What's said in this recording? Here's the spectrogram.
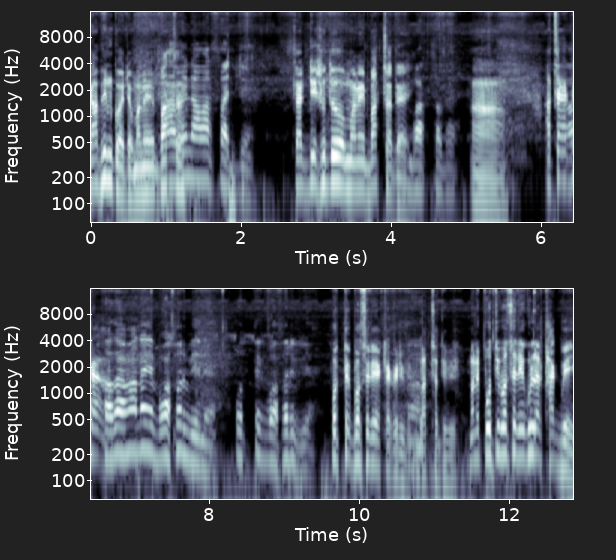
গাভিন কয়টা? মানে বাচ্চা আমার চারটে। চারটি শুধু মানে বাচ্চা দেয়? বাচ্চা দেয়। আহ, আচ্ছা একটা দেয় মানে বছর বিয়ে নেয় প্রত্যেক বছরই বিয়ে। প্রত্যেক বছরই একটা করে হ্যাঁ। বাচ্চা দিবে। মানে প্রতি বছর রেগুলার থাকবেই?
